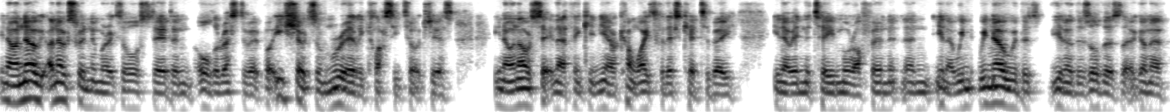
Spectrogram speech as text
You know, I know I know Swindon were exhausted and all the rest of it, but he showed some really classy touches. You know, and I was sitting there thinking, yeah, I can't wait for this kid to be, you know, in the team more often. And, and you know, we we know there's you know there's others that are going to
